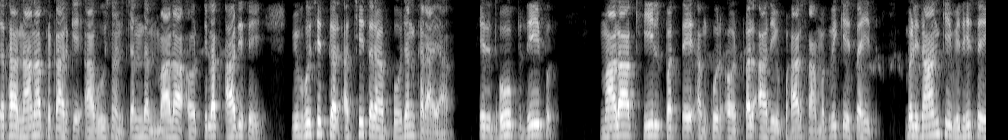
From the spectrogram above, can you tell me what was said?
तथा नाना प्रकार के आभूषण, चंदन, माला और तिलक आदि से विभूषित कर अच्छी तरह भोजन कराया। फिर धूप, दीप, माला, खील, पत्ते, अंकुर और फल आदि उपहार सामग्री के सहित बलिदान की विधि से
